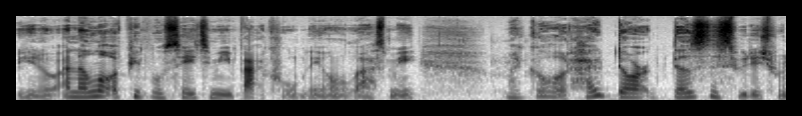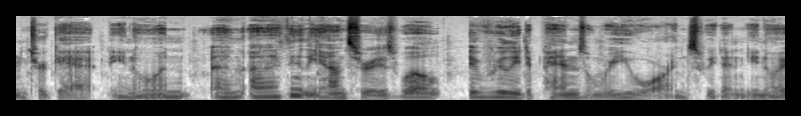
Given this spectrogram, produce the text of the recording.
you know, and a lot of people say to me back home, they all ask me, my God, how dark does the Swedish winter get? You know, and, and, and I think the answer is, well, it really depends on where you are in Sweden. You know,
